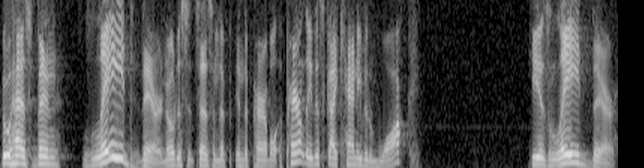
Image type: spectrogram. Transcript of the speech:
who has been laid there. Notice it says in the, in the parable, apparently this guy can't even walk. He is laid there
